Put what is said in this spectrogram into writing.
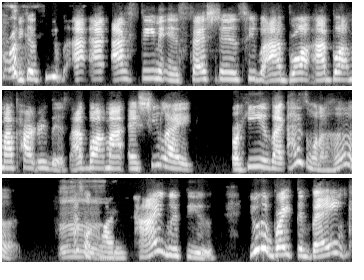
Right. Because people, I, I I've seen it in sessions. People, I brought I bought my partner this, I bought my, and she like, or he is like, I just want a hug. Mm. I just want quality time with you. You can break the bank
